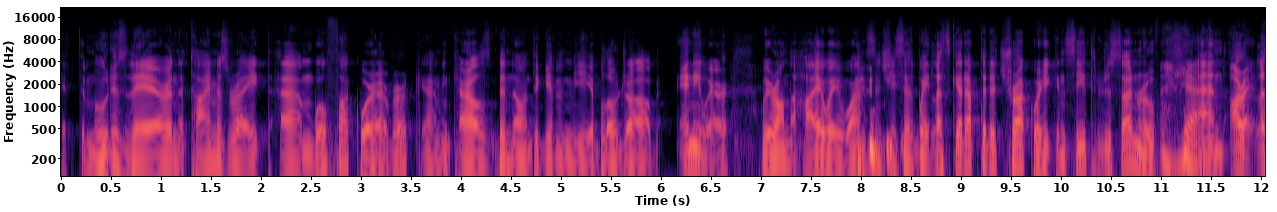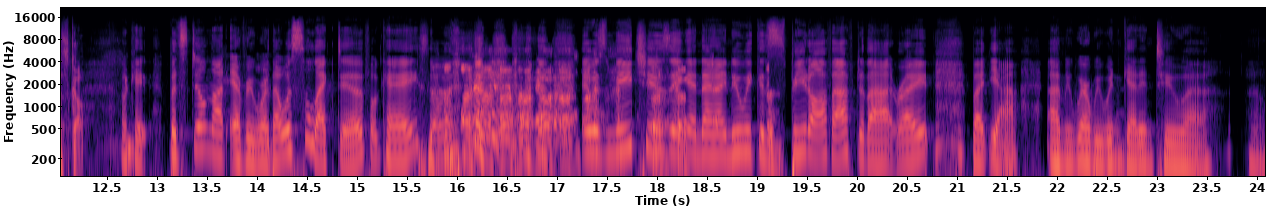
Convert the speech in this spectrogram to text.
if the mood is there and the time is right, um we'll fuck wherever. I mean, Carol's been known to give me a blowjob anywhere. We were on the highway once and she said, "Wait, let's get up to the truck where he can see through the sunroof." Yeah. And all right, let's go. Okay, but still not everywhere. That was selective. Okay, so it was me choosing, and then I knew we could speed off after that, right? But yeah, I mean, where we wouldn't get into uh, uh,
